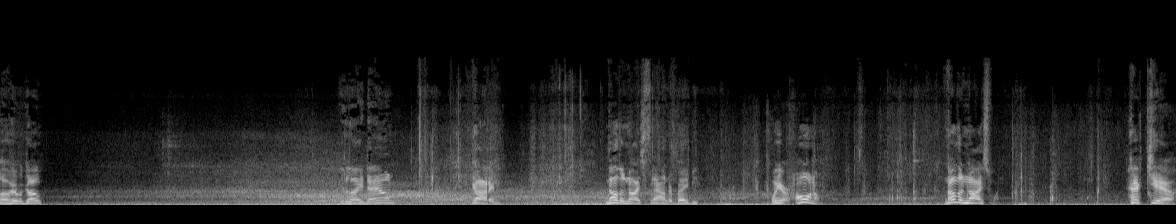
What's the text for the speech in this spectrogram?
Oh, here we go. He lay down. Got him. Another nice flounder, baby. We are on them. Another nice one. Heck yeah.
